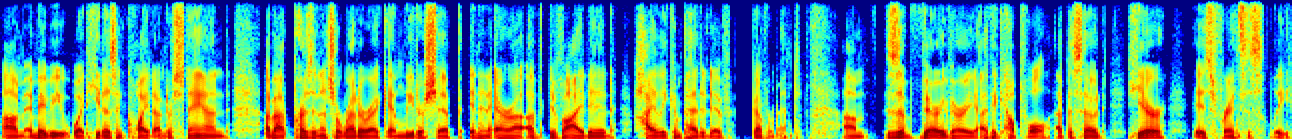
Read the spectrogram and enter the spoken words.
um, and maybe what he doesn't quite understand about presidential rhetoric and leadership in an era of divided, highly competitive government. Um, this is a very, very, I think, helpful episode. Here is Frances Lee.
